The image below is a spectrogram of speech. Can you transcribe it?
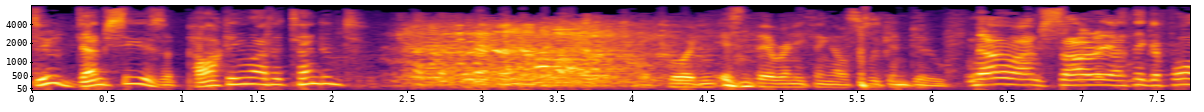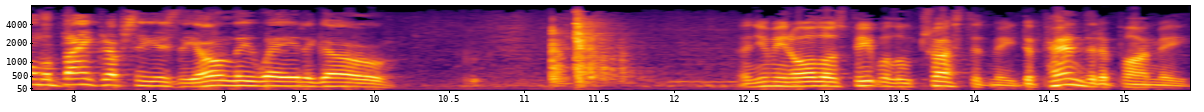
Stu Dempsey is a parking lot attendant? Gordon, isn't there anything else we can do? No, I'm sorry. I think a form of bankruptcy is the only way to go. And you mean all those people who trusted me, depended upon me?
